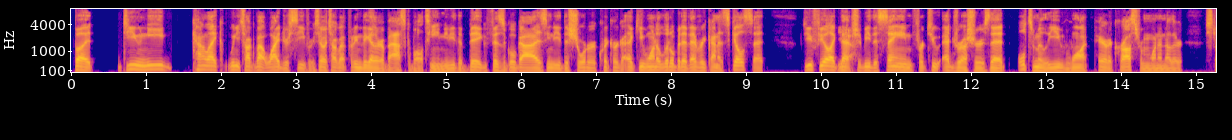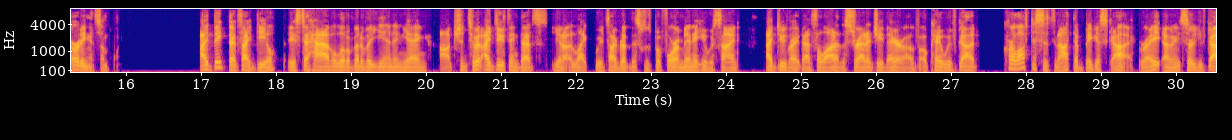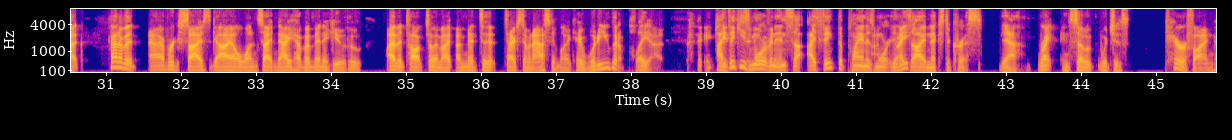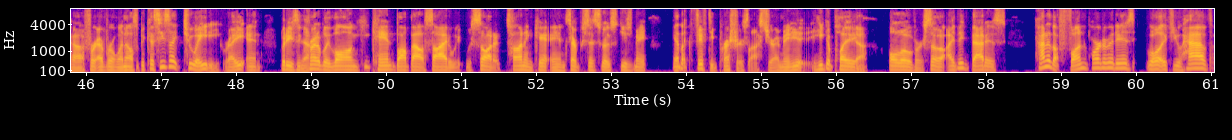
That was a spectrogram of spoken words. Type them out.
But do you need kind of like when you talk about wide receivers, you know, talk about putting together a basketball team. You need the big physical guys, you need the shorter, quicker guys. Like you want a little bit of every kind of skill set. Do you feel like Yeah. that should be the same for two edge rushers that ultimately you want paired across from one another starting at some point. I think that's ideal is to have a little bit of a yin and yang option to it. I do think that's, you know, like we talked about, this was before Omenihu was signed. I do right. think that's a lot of the strategy there of, okay, we've got Karlaftis is not the biggest guy, right? I mean, so you've got kind of an average sized guy on one side. Now you have a Omenihu who I haven't talked to him. I, I meant to text him and ask him, like, hey, what are you going to play at? I think he's more of an inside. I think the plan is more right? inside next to Chris. Yeah. Right. And so, which is terrifying uh, for everyone else because he's like 280, right? And but he's incredibly yeah. long. He can bump outside. We, we saw it a ton in in San Francisco. Excuse me. He had like 50 pressures last year. I mean, he he could play yeah. All over. So I think that is kind of the fun part of it. Is well, if you have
